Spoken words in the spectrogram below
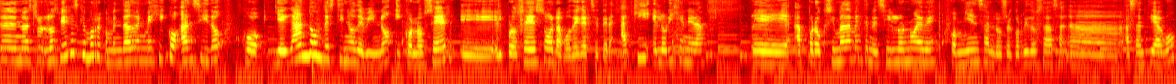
eh, nuestro- los viajes que hemos recomendado en México han sido co- llegando a un destino de vino y conocer eh, el proceso, la bodega, etcétera. Aquí el origen era eh, aproximadamente en el siglo IX comienzan los recorridos a, Sa- a- a Santiago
